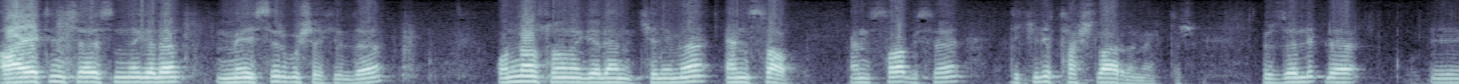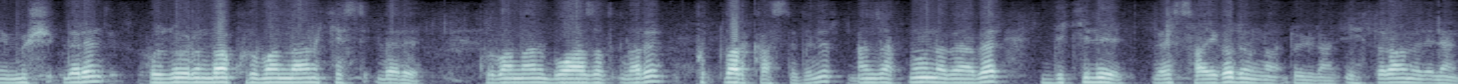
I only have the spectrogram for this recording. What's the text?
Ayetin içerisinde gelen meysir bu şekilde. Ondan sonra gelen kelime ensab. Ensab ise dikili taşlar demektir. Özellikle e, müşriklerin huzurunda kurbanlarını kestikleri, kurbanlarını boğazladıkları putlar kastedilir. Ancak bununla beraber dikili ve saygı duyulan, ihtiram edilen,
